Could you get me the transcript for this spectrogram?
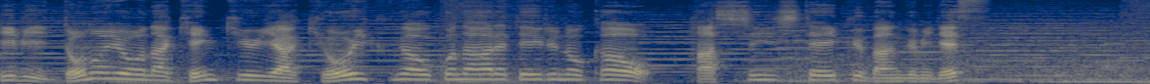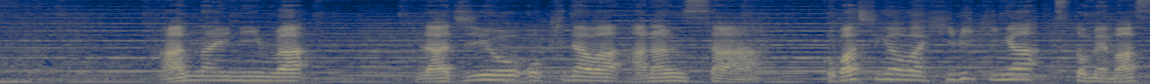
日々どのような研究や教育が行われているのかを発信していく番組です。案内人はラジオ沖縄アナウンサー小橋川響が務めます。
